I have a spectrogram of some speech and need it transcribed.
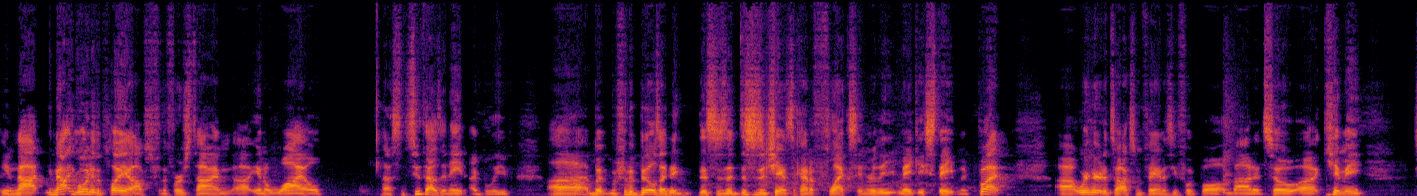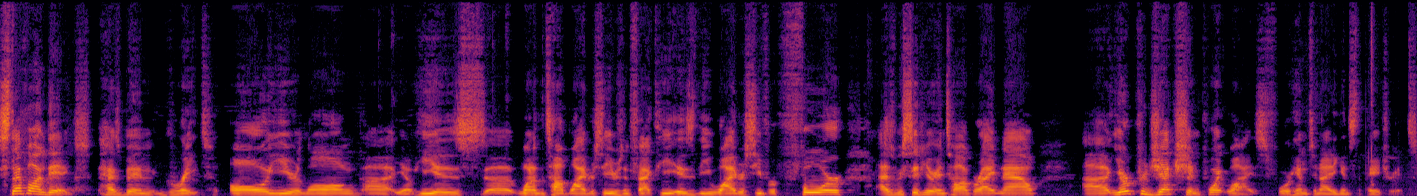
you know, not not going to the playoffs for the first time uh, in a while uh, since 2008, I believe. Uh, but for the Bills, I think this is a this is a chance to kind of flex and really make a statement. But uh, we're here to talk some fantasy football about it. So, uh, Kimmy, Stefon Diggs has been great all year long. Uh, you know, he is uh, one of the top wide receivers. In fact, he is the wide receiver four as we sit here and talk right now. Uh, your projection, point wise, for him tonight against the Patriots?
